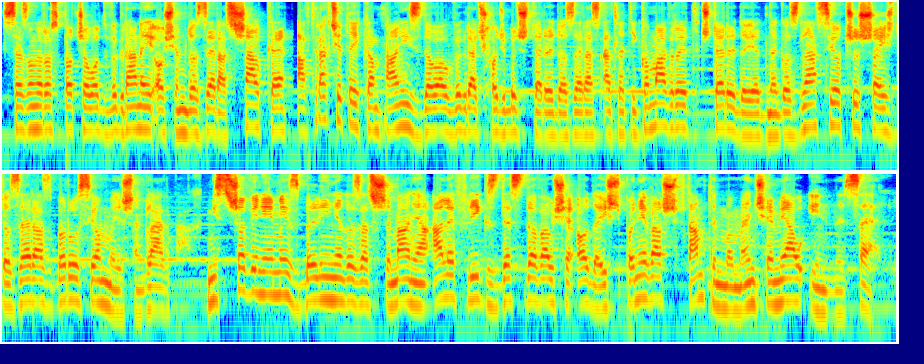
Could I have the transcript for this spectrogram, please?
Sezon rozpoczął od wygranej 8 do 0 z Schalke, a w trakcie tej kampanii zdołał wygrać choćby 4 do 0 z Atletico Madryt, 4 do 1 z Lazio czy 6 do 0 z Borussią Mönchengladbach. Mistrzowie Niemiec byli nie do zatrzymania, ale Flick zdecydował się odejść, ponieważ w tamtym momencie miał inny cel.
